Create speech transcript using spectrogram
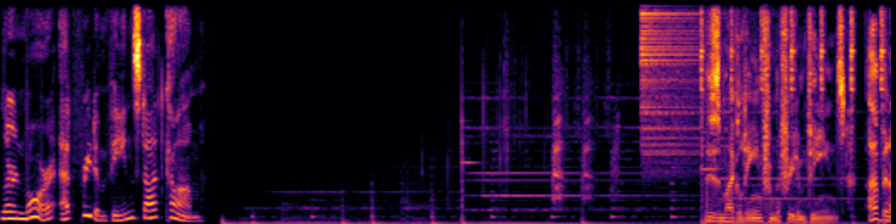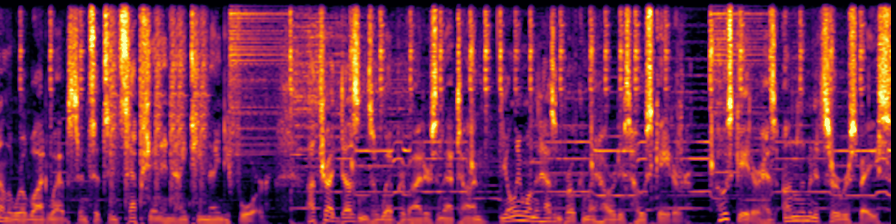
Learn more at freedomfeens.com. This is Michael Dean from the Freedom Feens. I've been on the World Wide Web since its inception in 1994. I've tried dozens of web providers in that time. The only one that hasn't broken my heart is HostGator. HostGator has unlimited server space,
